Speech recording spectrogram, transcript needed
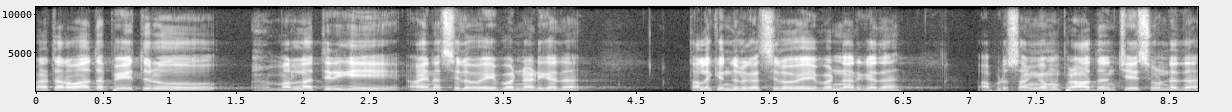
మరి తర్వాత పేతురు మరలా తిరిగి ఆయన సిలువ వేయబడినాడు కదా. తలకిందులుగా సిలువ వేయబడినారు కదా. అప్పుడు సంఘము ప్రార్థన చేసి ఉండదా?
